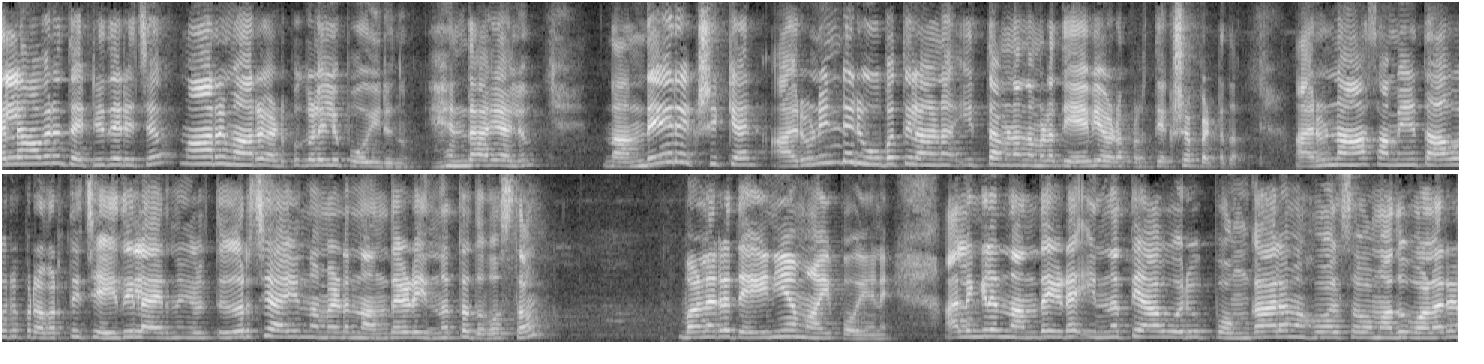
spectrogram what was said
എല്ലാവരും തെറ്റിദ്ധരിച്ച് മാറി മാറി അടുപ്പുകളിൽ പോയിരുന്നു. എന്തായാലും നന്ദയെ രക്ഷിക്കാൻ അരുണിന്റെ രൂപത്തിലാണ് ഇത്തവണ നമ്മുടെ ദേവി അവിടെ പ്രത്യക്ഷപ്പെട്ടത്. അരുൺ ആ സമയത്ത് ആ ഒരു പ്രവൃത്തി ചെയ്തില്ലായിരുന്നെങ്കിൽ തീർച്ചയായും നമ്മുടെ നന്ദയുടെ ഇന്നത്തെ ദിവസം വളരെ ദയനീയമായി പോയേനെ. അല്ലെങ്കിൽ നന്ദയുടെ ഇന്നത്തെ ആ ഒരു പൊങ്കാല മഹോത്സവം അത് വളരെ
